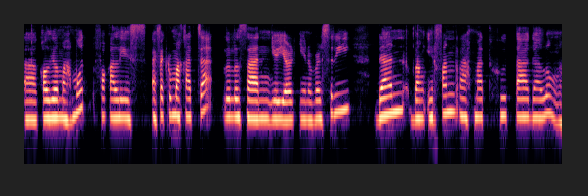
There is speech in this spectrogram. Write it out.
uh, Kolil Mahmud, vokalis Efek Rumah Kaca, lulusan New York University, dan Bang Irfan Rahmat Huta Galung,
